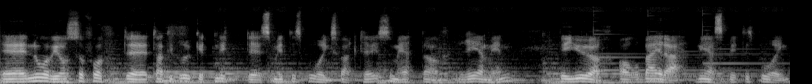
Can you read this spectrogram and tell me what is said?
Eh, nå har vi også fått eh, tatt i bruk et nytt eh, smittesporingsverktøy som heter Remin. Det gjør arbeidet med smittesporing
